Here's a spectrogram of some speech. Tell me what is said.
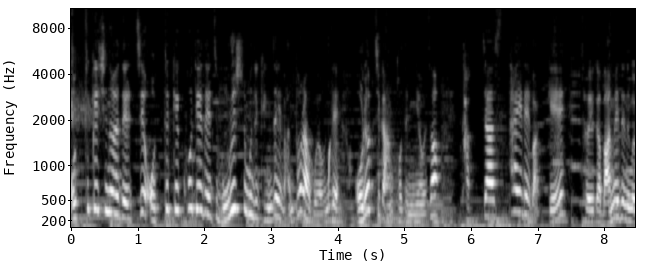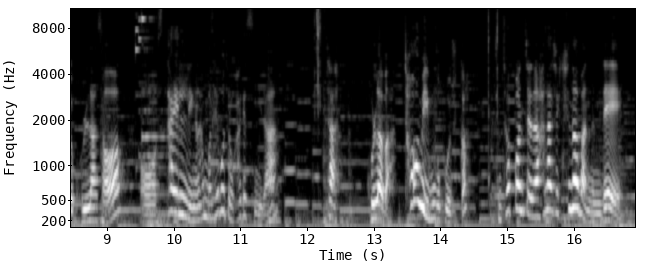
어떻게 신어야 될지 어떻게 코디해야 될지 모르시는 분들이 굉장히 많더라고요. 근데 어렵지가 않거든요. 그래서 각자 스타일에 맞게 저희가 마음에 드는 걸 골라서 어, 스타일링을 한번 해보도록 하겠습니다. 자, 골라봐. 처음에 입은 거 보여줄까? 지금 첫 번째는 하나씩 신어봤는데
